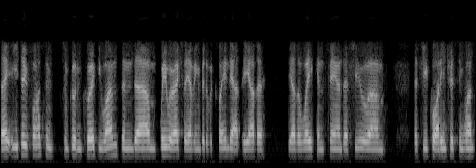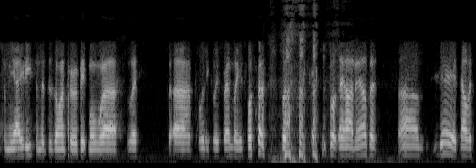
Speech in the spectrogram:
they, you do find some, some good and quirky ones. And um, we were actually having a bit of a clean out the other the other week and found a few um, a few quite interesting ones from the 80s, and the designs are a bit more uh, less uh, politically friendly is what, what they are now. But um, yeah, no, it's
